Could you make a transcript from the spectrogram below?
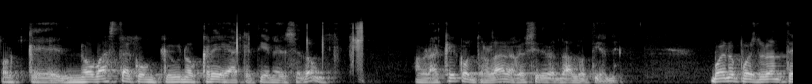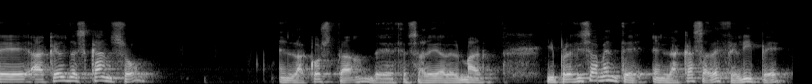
porque no basta con que uno crea que tiene ese don, habrá que controlar a ver si de verdad lo tiene. Bueno, pues durante aquel descanso en la costa de Cesarea del Mar, y precisamente en la casa de Felipe,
